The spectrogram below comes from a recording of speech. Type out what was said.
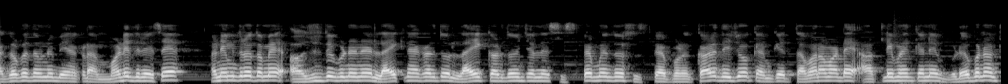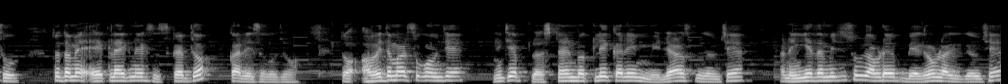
આગળ પણ તમને બે આંકડા મળી જ રહેશે. અને મિત્રો, તમે હજુ સુધી વિડીયોને લાઇક ના કરી દો લાઇક કરી દો ચેનલને સબસ્ક્રાઈબ નહીં તો સબસ્ક્રાઈબ પણ કરી દેજો, કેમ કે તમારા માટે આટલી મહેનત કરીને વીડિયો બનાવું છું, તો તમે એક લાઇક ને સબસ્ક્રાઈબ તો કરી શકો છો. તો હવે તમારે શું કહું છે? નીચે પ્લસ નાઇન પર ક્લિક કરી મીડિયા ઓપ્શન છે. અને અહીંયા તમે શું આપણે બેકગ્રાઉન્ડ લાગી ગયું છે.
